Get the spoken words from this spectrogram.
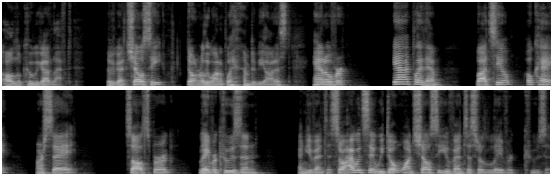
oh look who we got left. So we've got Chelsea. Don't really want to play them to be honest. Hanover, yeah, I'd play them. Lazio, okay. Marseille, Salzburg, Leverkusen, and Juventus. So I would say we don't want Chelsea, Juventus, or Leverkusen.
